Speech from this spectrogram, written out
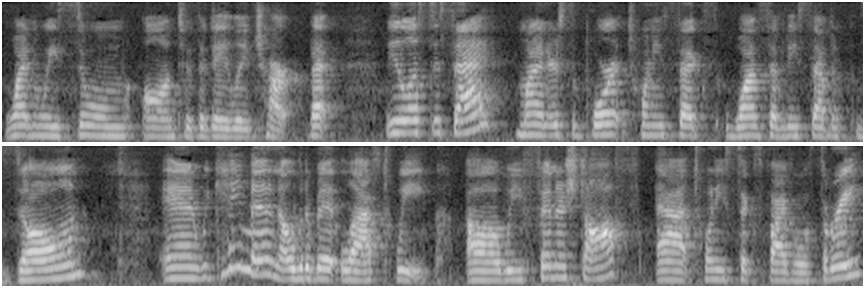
when we zoom onto the daily chart. But needless to say, minor support 26 177 zone. And we came in a little bit last week. Uh, we finished off at 26,503.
